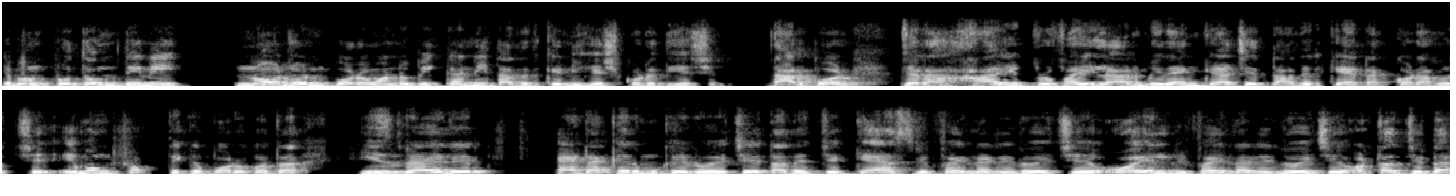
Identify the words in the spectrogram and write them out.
এবং প্রথম দিনই নজন পরমাণু বিজ্ঞানী তাদেরকে নিকেশ করে দিয়েছে। তারপর যারা হাই প্রোফাইল আর্মি র্যাঙ্কে আছে, তাদেরকে অ্যাটাক করা হচ্ছে এবং সব থেকে বড় কথা, ইসরায়েলের অ্যাটাকের মুখে রয়েছে তাদের যে গ্যাস রিফাইনারি রয়েছে অয়েল রিফাইনারি রয়েছে, অর্থাৎ যেটা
